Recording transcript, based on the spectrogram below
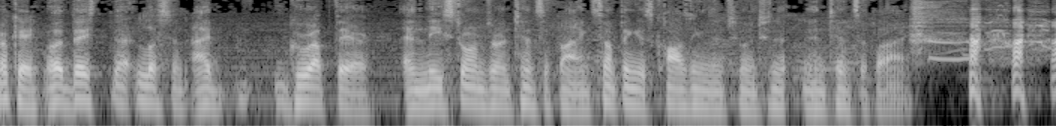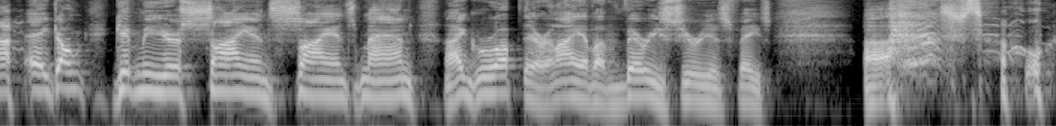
Okay, well, they, uh, listen, I grew up there, and these storms are intensifying. Something is causing them to int- intensify. hey, don't give me your science, science man. I grew up there, and I have a very serious face. Uh, so,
